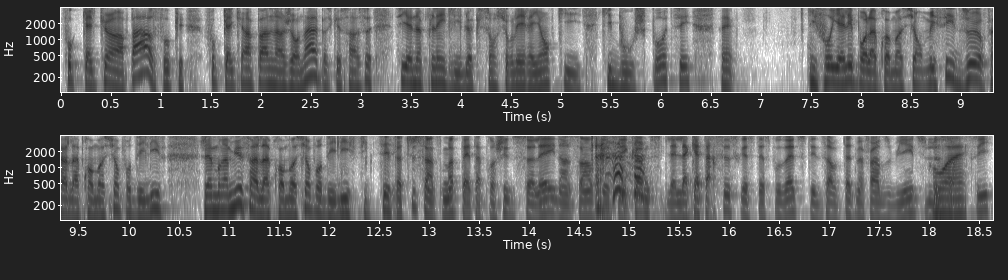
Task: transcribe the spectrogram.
faut que quelqu'un en parle, il faut que, faut que quelqu'un en parle dans le journal, parce que sans ça, tu sais, il y en a plein de livres là, qui sont sur les rayons qui, qui bougent pas, tu sais. Il faut y aller pour la promotion. Mais c'est dur de faire de la promotion pour des livres. J'aimerais mieux faire de la promotion pour des livres fictifs. As-tu le sentiment de t'être approché du soleil dans le sens que c'est comme la, la catharsis que c'était supposé être, tu t'es dit ça va peut-être me faire du bien, tu l'as Ouais. sorti,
